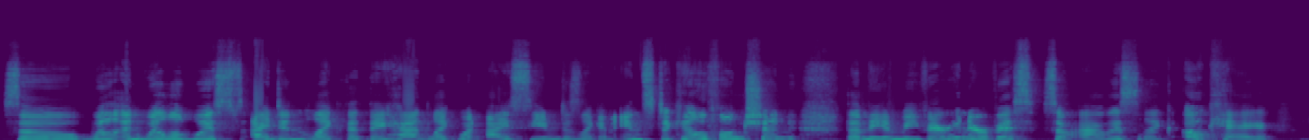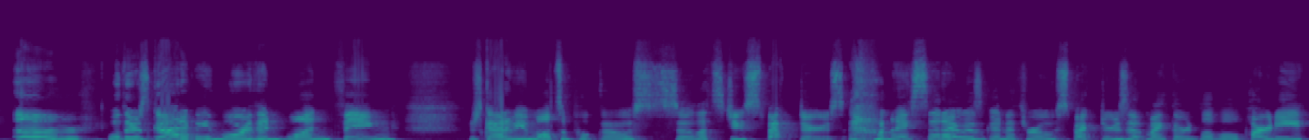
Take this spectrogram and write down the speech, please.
So, will and will o wisps, I didn't like that they had like what I seemed as like an insta kill function that made me very nervous. So, I was like, okay, um, well, there's got to be more than one thing. There's got to be multiple ghosts, so let's do specters. when I said I was going to throw specters at my third level party,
